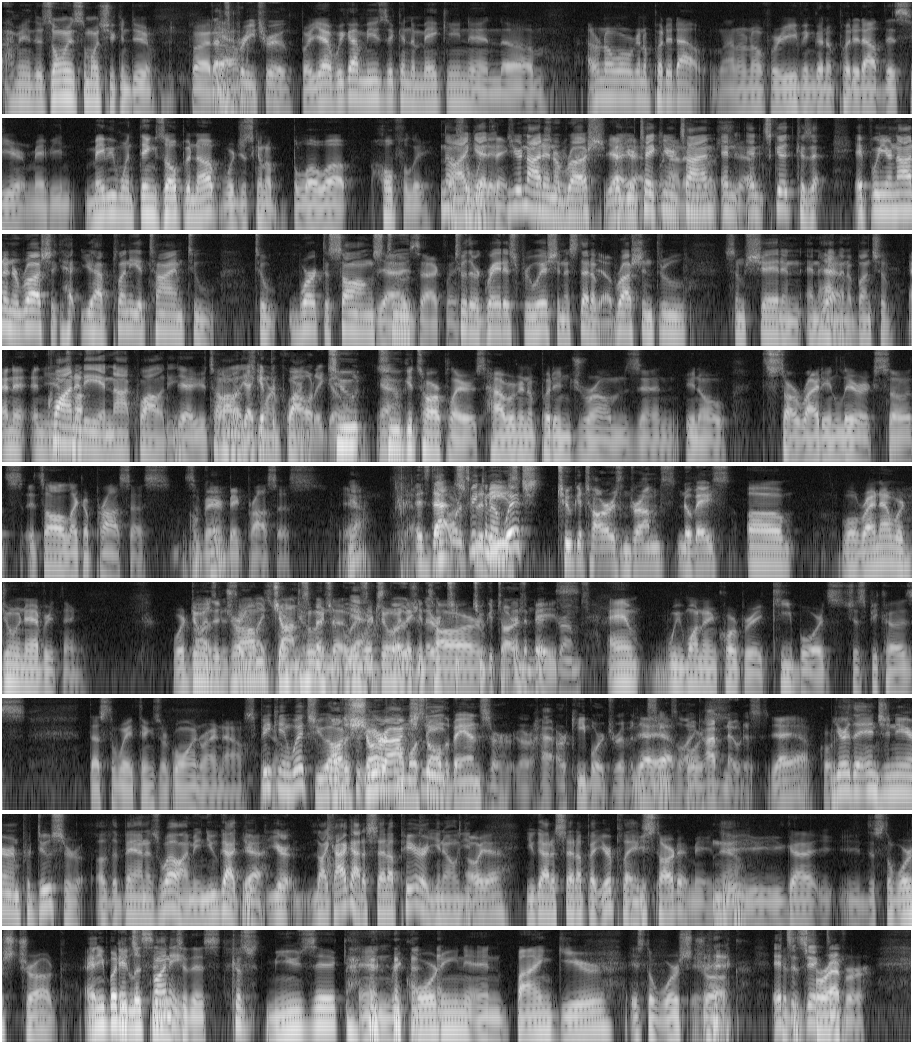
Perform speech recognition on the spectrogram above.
I mean, there's only so much you can do, but that's uh, pretty true. But yeah, we got music in the making, and um, I don't know when we're gonna put it out. I don't know if we're even gonna put it out this year. Maybe maybe when things open up, we're just gonna blow up. Hopefully. No, That's I get it. think. You're not That's in a what we think. rush, Yeah, but you're yeah, taking your not in a time, and, yeah. and it's good because if we are not in a rush, you have plenty of time to to work the songs Yeah, to exactly. to their greatest fruition instead of Yep. rushing through some shit and, and Yeah. having a bunch of and and quantity ta- and not quality. Yeah, you're talking about- Yeah, get the important. quality two going. Yeah. two guitar players. How we're gonna put in drums and you know start writing lyrics. So it's it's all like a process. It's a very big process. Yeah. Is that And what speaking gonna of which- two guitars and drums, no bass. Um. Well, right now we're doing everything. We're doing the gonna say, like drums. John we're doing Spencer the, Blues we're doing the Explosion, there were two- two guitars and the and bass, drums. and we want to incorporate keyboards just because that's the way things are going right now. you Speaking know? of which, you Well, the Shark, you're almost all the bands are are, are keyboard driven. yeah, it yeah, seems of like course. I've noticed. Yeah, yeah, of course. You're the engineer and producer of the band as well. I mean, you got your, Yeah. your like I got a set up here. You know, you, Oh, yeah. you got to set up at your place. You started me, dude. Yeah. You, you got you, you, this is the worst drug. Anybody it's listening funny, to this, 'cause- music and recording and buying gear is the worst drug. It's it's addicting. forever.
